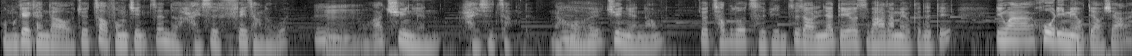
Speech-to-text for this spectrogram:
我们可以看到，就兆丰金真的还是非常的稳，嗯，它去年还是涨的，然后去年呢就差不多持平，至少人家跌二十趴，它没有跟着跌，另外获利没有掉下来，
